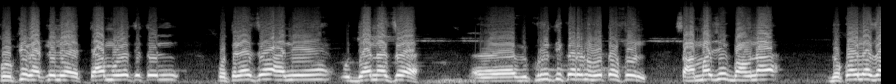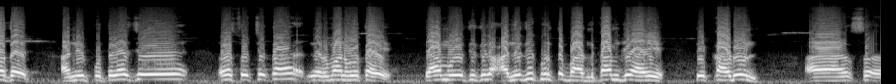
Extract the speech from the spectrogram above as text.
खोकी घातलेली आहेत. त्यामुळे तिथून पुतळ्याचं आणि उद्यानाचं विकृतीकरण होत असून सामाजिक भावना दुखावल्या जात आहेत आणि पुतळ्याचे अस्वच्छता निर्माण होत आहे. त्यामुळे तिथील अनधिकृत बांधकाम जे आहे ते काढून स-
